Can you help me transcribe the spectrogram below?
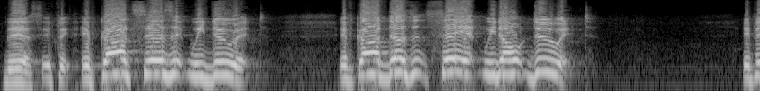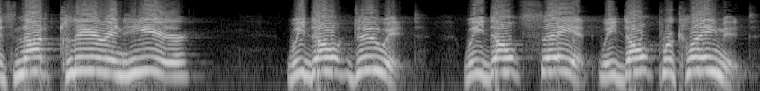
This. If, if God says it, we do it. If God doesn't say it, we don't do it. If it's not clear in here, we don't do it. We don't say it. We don't proclaim it.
